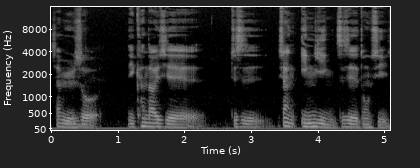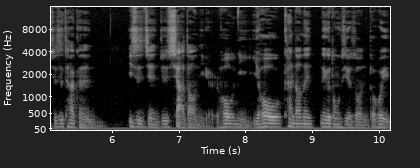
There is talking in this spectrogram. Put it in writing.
像比如说，你看到一些就是像阴影这些东西，就是它可能一时间就是吓到你了，然后你以后看到那那个东西的时候，你都会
